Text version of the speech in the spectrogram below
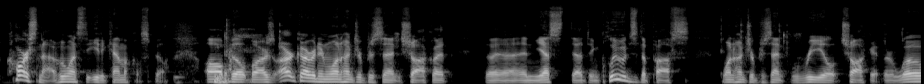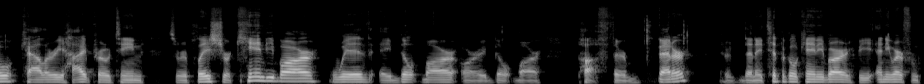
Of course not. Who wants to eat a chemical spill? All Built Bars are covered in 100% chocolate. Uh, and yes, that includes the puffs. 100% real chocolate. They're low calorie, high protein. So replace your candy bar with a built bar or a built bar puff. They're better than a typical candy bar. It can be anywhere from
